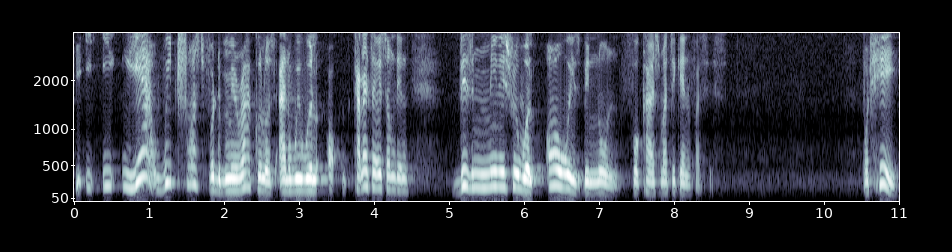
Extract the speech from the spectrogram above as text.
yeah, we trust for the miraculous and we will, can I tell you something? This ministry will always be known for charismatic emphasis. But hey,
